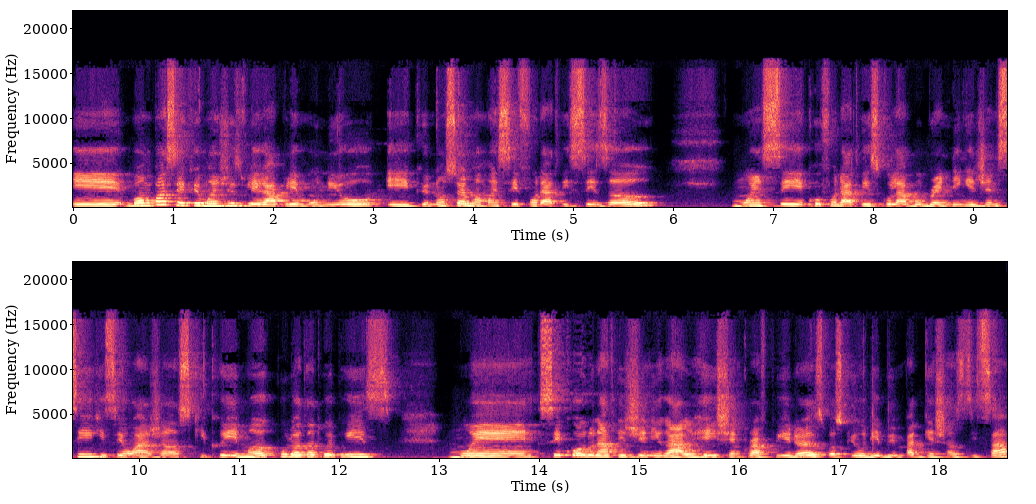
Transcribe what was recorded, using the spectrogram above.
Et bon, je pense que moi, juste voulais rappeler mon yo et que non seulement moi, c'est fondatrice César, Mwen se kofondatris Kolabo Branding Agency ki se yon ajans ki kreye mok pou lot entreprise. Mwen se koordonatris general Haitian Craft Creators paske yo debi m pat gen chans di sa.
